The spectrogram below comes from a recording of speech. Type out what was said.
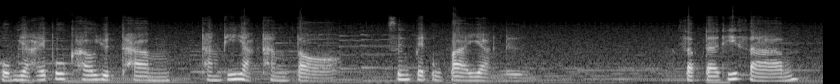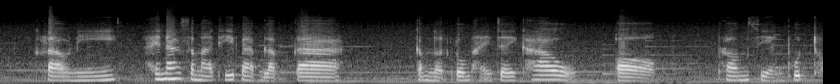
ผมอยากให้พวกเขาหยุดทำทั้งที่อยากทำต่อ ซึ่งเป็นอุบายอย่างหนึ่ง สัปดาห์ที่สามคราวนี้ให้นั่งสมาธิแบบหลับตากำหนดลมหายใจเข้า ออก พร้อมเสียงพุทโธ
